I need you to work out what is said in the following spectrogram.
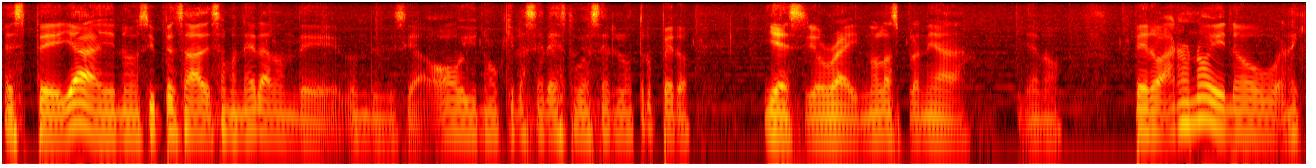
este, ya, you know, sí pensaba de esa manera, donde, donde decía, oh, you know, quiero hacer esto, voy a hacer el otro, pero, yes, you're right, no las planeaba, you know, pero I don't know, you know, like,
